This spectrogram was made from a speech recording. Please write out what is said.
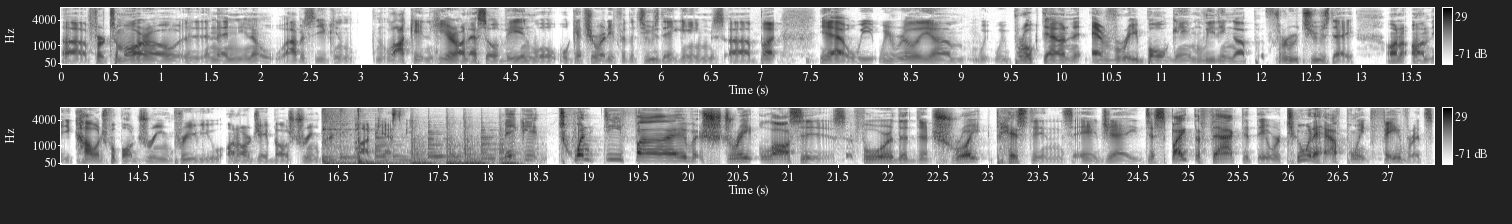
uh, for tomorrow, and then you know, obviously, you can lock in here on SOV, and we'll we'll get you ready for the Tuesday games. Uh, but yeah, we we really um, we, we broke down every bowl game leading up through Tuesday on on the college football dream preview on RJ Bell's Dream Preview podcast feed. Make it 25 straight losses for the Detroit Pistons, AJ, despite the fact that they were two and a half point favorites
